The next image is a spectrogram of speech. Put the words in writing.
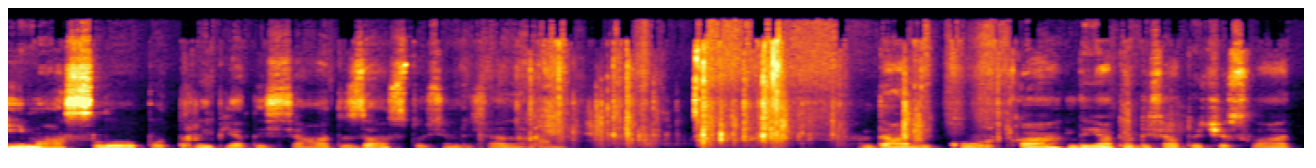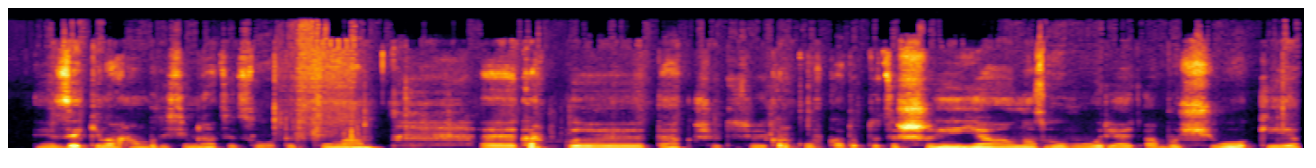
і масло по 3,50 за 170 грам. Далі курка 9-10 числа за кілограм буде 17 злотих ціла. Е, Кар... е, Так, що це сьогодні? Карковка. Тобто це шия у нас говорять, або щоки.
